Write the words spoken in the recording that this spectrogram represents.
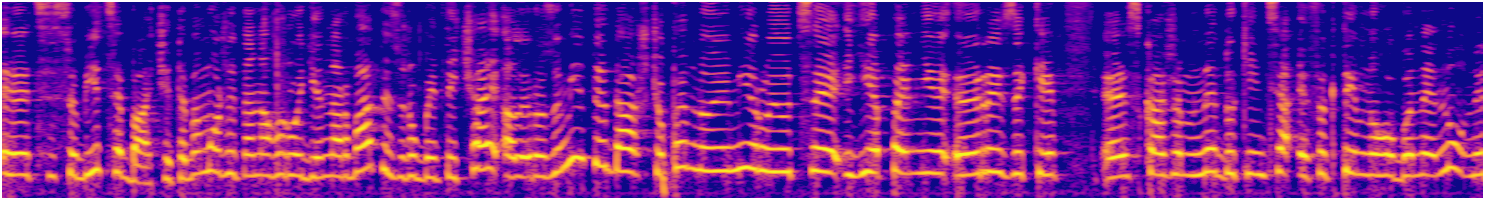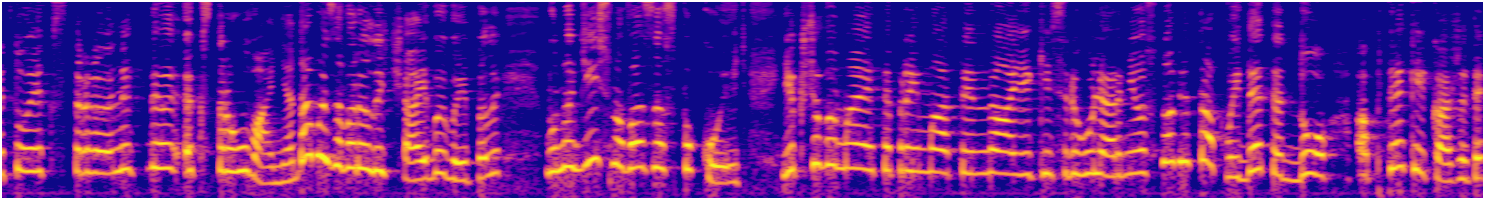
е, це, собі це бачите? Ви можете на городі нарвати, зробити чай, але розумієте, да, що певною мірою це є певні е, ризики, е, скажімо, не до кінця ефективного, бо не, ну, не то екстра, не те екстрагування. Да, ви заварили чай, ви випили, воно дійсно вас заспокоїть. Якщо ви маєте приймати на якійсь регулярній основі, так, ви йдете до аптеки і кажете,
